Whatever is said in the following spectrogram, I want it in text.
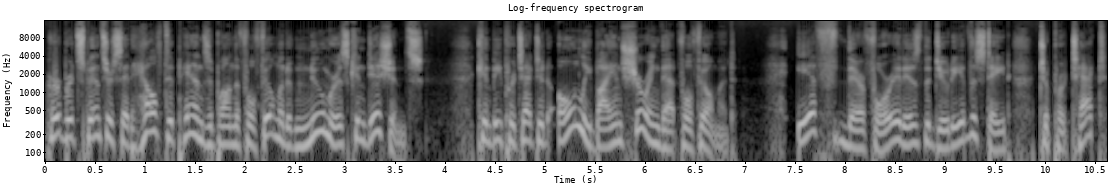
Herbert Spencer said health depends upon the fulfillment of numerous conditions, can be protected only by ensuring that fulfillment. If, therefore, it is the duty of the state to protect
